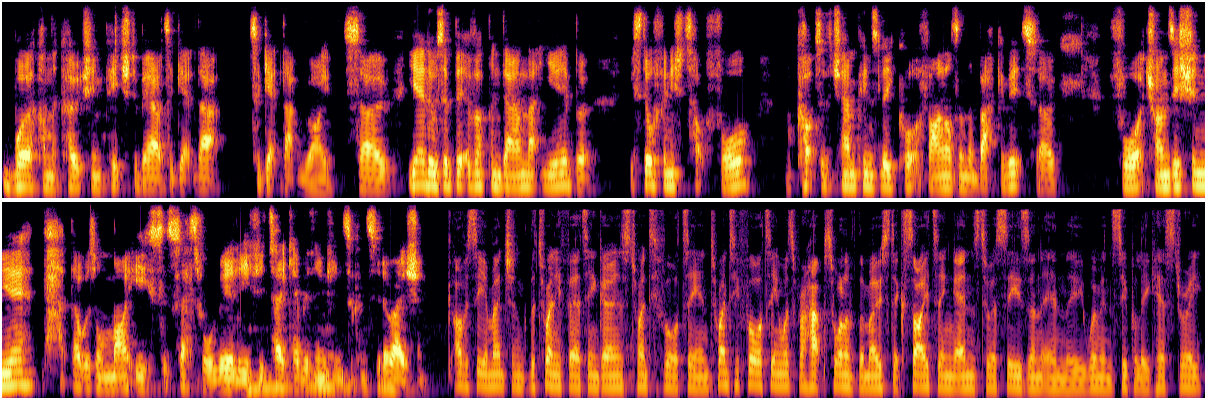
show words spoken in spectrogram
work on the coaching pitch to be able to get that to get that right. So yeah, there was a bit of up and down that year, but we still finished top four. We got to the Champions League quarterfinals on the back of it. So for a transition year, that, that was almighty successful, really, if you take everything into consideration. Obviously, you mentioned the 2013 going into 2014. 2014 was perhaps one of the most exciting ends to a season in the Women's Super League history.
